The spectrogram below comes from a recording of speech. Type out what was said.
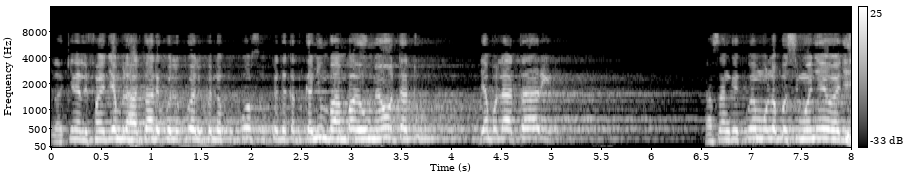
Lakini alifanya jambo la hatari kweli kweli kwenda kuposa kwenda katika nyumba ambayo umeota tu. Jambo la hatari. Sasa angekuwemo ule bosi mwenyewe aje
